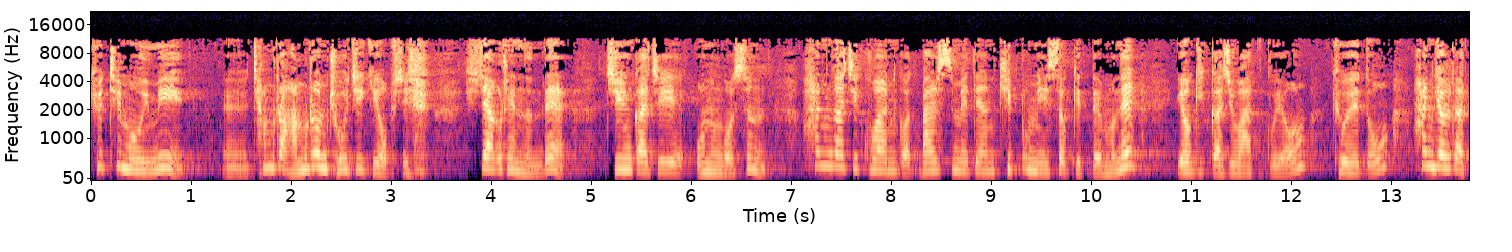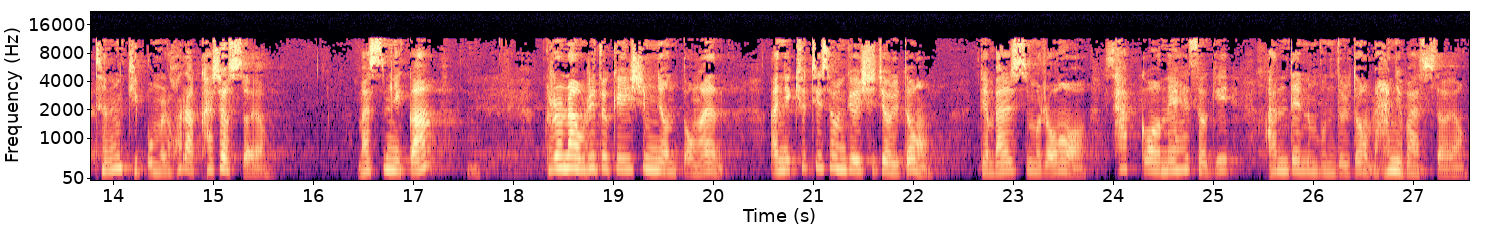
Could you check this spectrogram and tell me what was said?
큐티 모임이 참으로 아무런 조직이 없이 시작을 했는데 지금까지 오는 것은 한 가지 구한 것, 말씀에 대한 기쁨이 있었기 때문에 여기까지 왔고요. 교회도 한결같은 기쁨을 허락하셨어요. 맞습니까? 그러나 우리도 꽤 20년 동안 아니 큐티 선교 시절도 이렇게 말씀으로 사건의 해석이 안 되는 분들도 많이 봤어요.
